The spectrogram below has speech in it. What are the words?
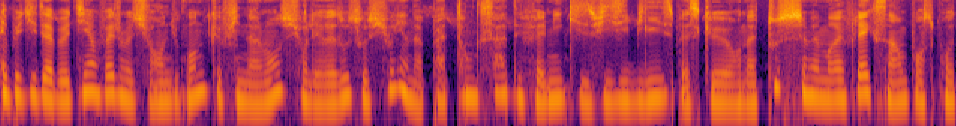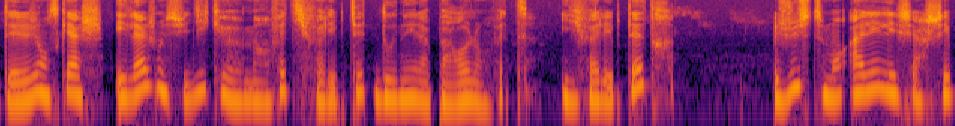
Et petit à petit, en fait, je me suis rendu compte que finalement, sur les réseaux sociaux, il n'y en a pas tant que ça des familles qui se visibilisent parce qu'on a tous ce même réflexe hein, pour se protéger, on se cache. Et là, je me suis dit que, bah, en fait, il fallait peut-être donner la parole, en fait. Il fallait peut-être justement aller les chercher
